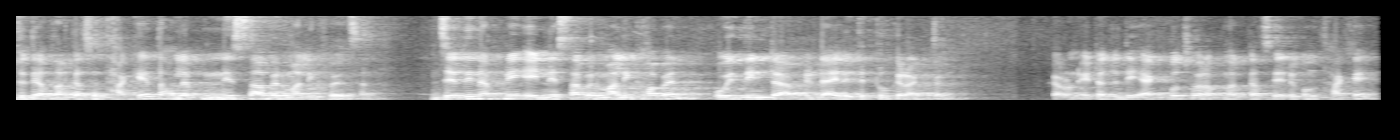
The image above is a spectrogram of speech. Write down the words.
যদি আপনার কাছে থাকে, তাহলে আপনি নিসাবের মালিক হয়েছেন যেদিন আপনি এই নেশাবের মালিক হবেন, ওই দিনটা আপনি ডায়েরিতে টুকে রাখবেন। কারণ এটা যদি এক বছর আপনার কাছে এরকম থাকে,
